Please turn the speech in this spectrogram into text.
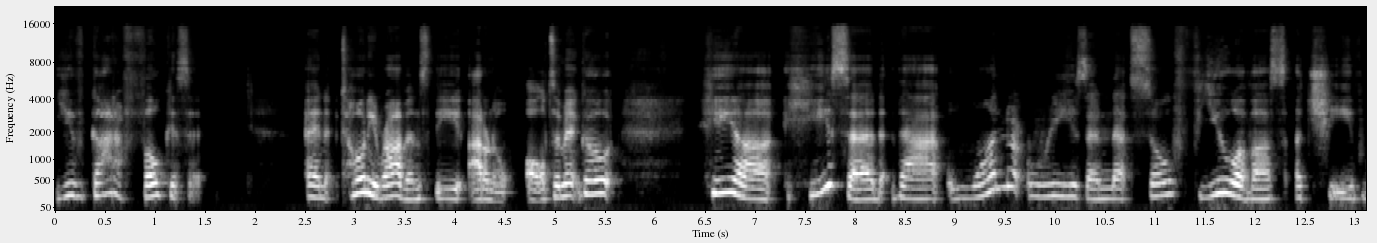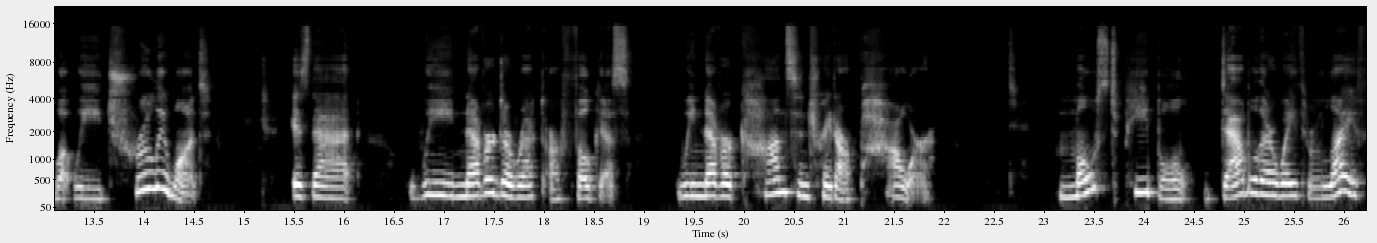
you've got to focus it. And Tony Robbins, the I don't know, ultimate goat, he uh he said that one reason that so few of us achieve what we truly want is that we never direct our focus. We never concentrate our power. Most people dabble their way through life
